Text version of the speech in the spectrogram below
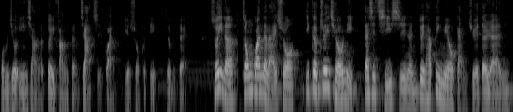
我们就影响了对方的价值观，也说不定，对不对？所以呢，中观的来说，一个追求你，但是其实呢，你对他并没有感觉的人，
